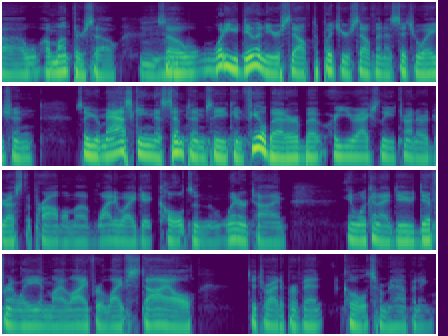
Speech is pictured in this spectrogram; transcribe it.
uh, a month or so. Mm-hmm. So, what are you doing to yourself to put yourself in a situation? So you're masking the symptoms so you can feel better, but are you actually trying to address the problem of why do I get colds in the wintertime? And what can I do differently in my life or lifestyle to try to prevent colds from happening?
